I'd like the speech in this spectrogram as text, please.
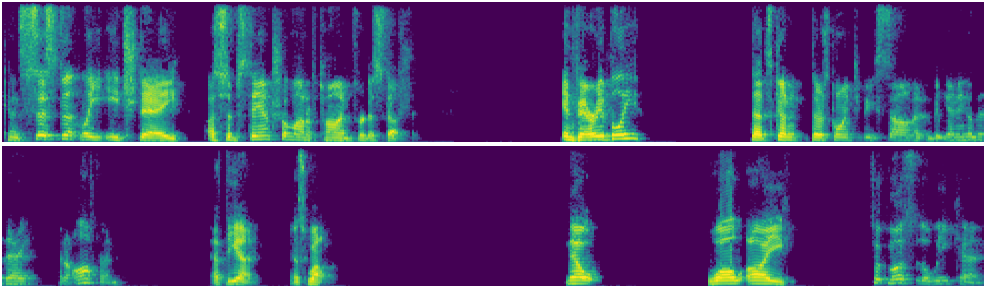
consistently each day a substantial amount of time for discussion. Invariably, that's going there's going to be some at the beginning of the day and often at the end as well. Now, while I took most of the weekend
